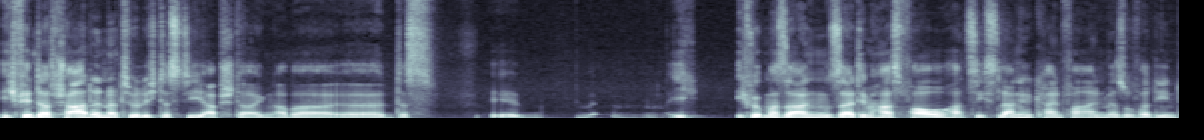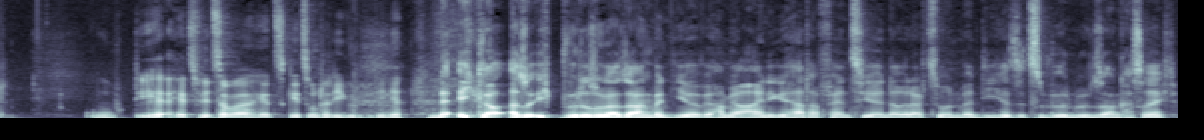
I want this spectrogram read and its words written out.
Ich finde das schade natürlich, dass die absteigen, aber äh, das, äh, ich, ich würde mal sagen, seit dem HSV hat sich lange kein Verein mehr so verdient. Uh, jetzt wird's aber, jetzt geht's unter die Gürtellinie. Ne, ich glaube, also ich würde sogar sagen, wenn hier, wir haben ja einige Hertha-Fans hier in der Redaktion, wenn die hier sitzen würden, würden sie sagen, hast recht.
